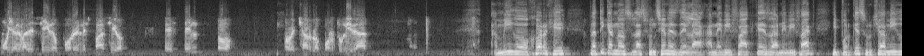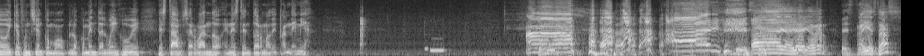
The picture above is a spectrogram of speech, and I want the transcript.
muy agradecido por el espacio, este, no aprovechar la oportunidad. Amigo Jorge, platícanos las funciones de la Anevifac. ¿Qué es la Anevifac y por qué surgió, amigo? ¿Y qué función, como lo comenta el buen Juve, está observando en este entorno de pandemia? ¡Ah! ay, ay, ay, ay, a ver. Este- ¿Ahí estás?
